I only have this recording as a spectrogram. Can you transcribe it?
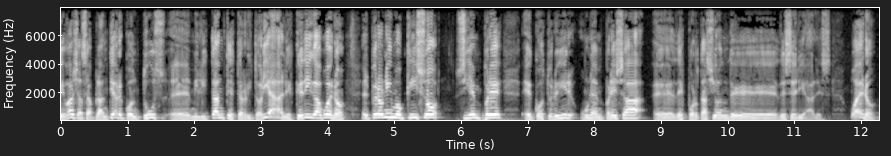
que vayas a plantear con tus eh, militantes territoriales, que diga, bueno, el peronismo quiso siempre eh, construir una empresa eh, de exportación de, cereales. Bueno,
